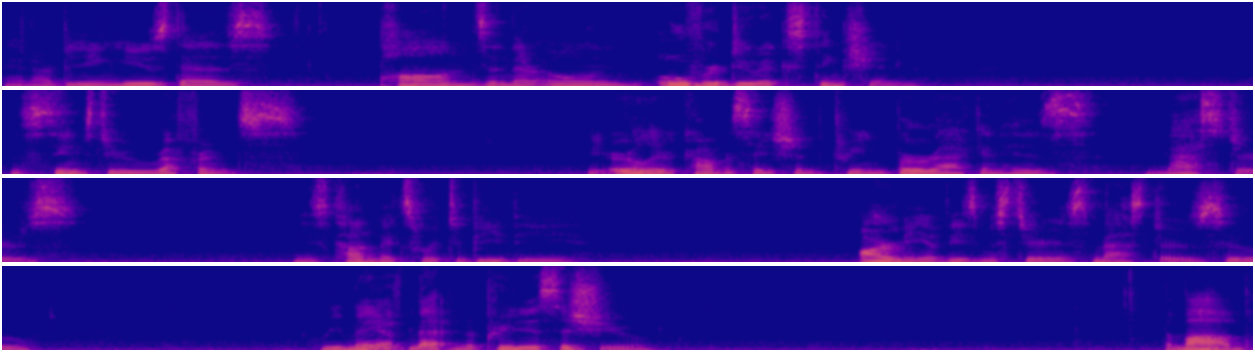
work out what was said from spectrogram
and are being used as pawns in their own overdue extinction. This seems to reference the earlier conversation between Burak and his masters. These convicts were to be the army of these mysterious masters who we may have met in a previous issue. The mob,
